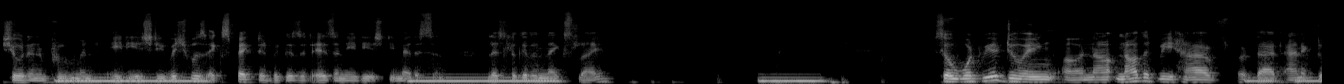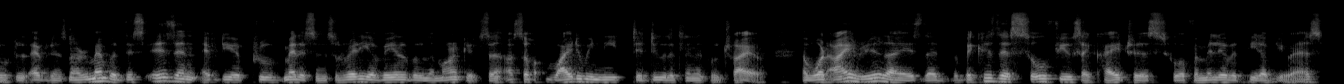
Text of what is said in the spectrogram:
showed an improvement in ADHD, which was expected because it is an ADHD medicine. Let's look at the next slide. So what we are doing uh, now, now that we have that anecdotal evidence, now remember, this is an FDA-approved medicine. It's already available in the market. So, so why do we need to do the clinical trial? And what I realized that because there's so few psychiatrists who are familiar with PWS,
